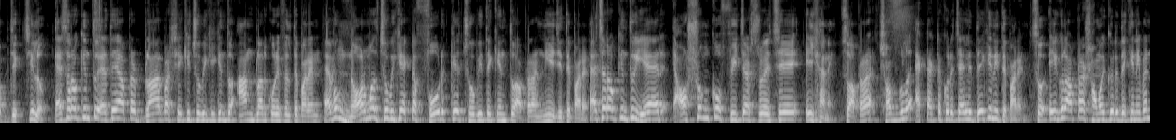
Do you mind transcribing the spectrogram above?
অবজেক্ট ছিল। এছাড়াও কিন্তু এতে আপনার ব্লার বা শেখি ছবিকে কিন্তু আনব্লার করে ফেলতে পারেন এবং নর্মাল ছবিকে একটা ফোর কে ছবিতে কিন্তু আপনারা নিয়ে যেতে পারেন। এছাড়াও কিন্তু এর অসংখ্য ফিচার্স রয়েছে এইখানে। সো আপনারা সবগুলো একটা একটা করে চাইলে দেখে নিতে পারেন। সো এইগুলো আপনারা সময় করে দেখে নেবেন,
